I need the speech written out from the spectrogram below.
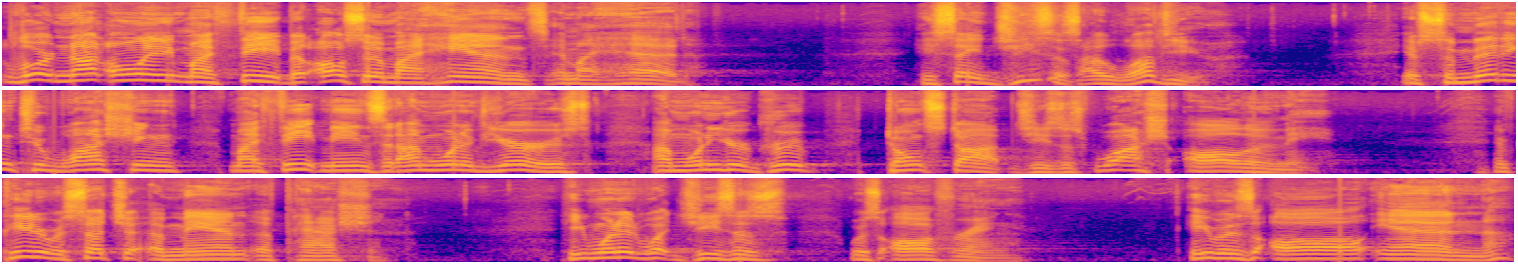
Lord, not only my feet, but also my hands and my head. He's saying, Jesus, I love you. If submitting to washing my feet means that I'm one of yours, I'm one of your group, don't stop, Jesus. Wash all of me. And Peter was such a, man of passion. He wanted what Jesus was offering. He was all in,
